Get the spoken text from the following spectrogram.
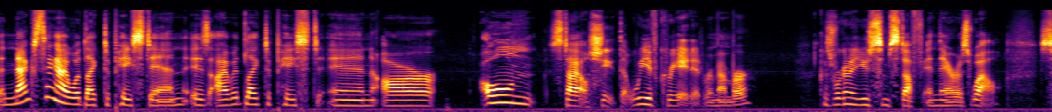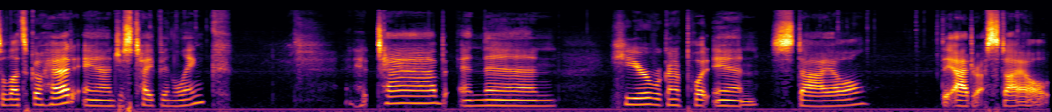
The next thing I would like to paste in is I would like to paste in our own style sheet that we have created, remember? Because we're going to use some stuff in there as well. So let's go ahead and just type in link and hit tab and then here we're going to put in style the address style.css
